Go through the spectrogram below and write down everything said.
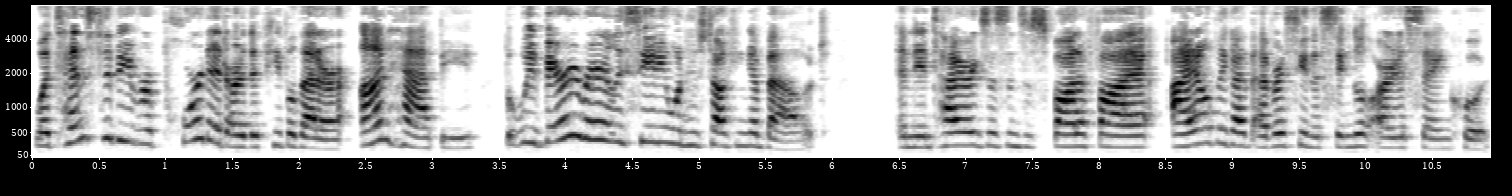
What tends to be reported are the people that are unhappy, but we very rarely see anyone who's talking about. In the entire existence of Spotify, I don't think I've ever seen a single artist saying, quote,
